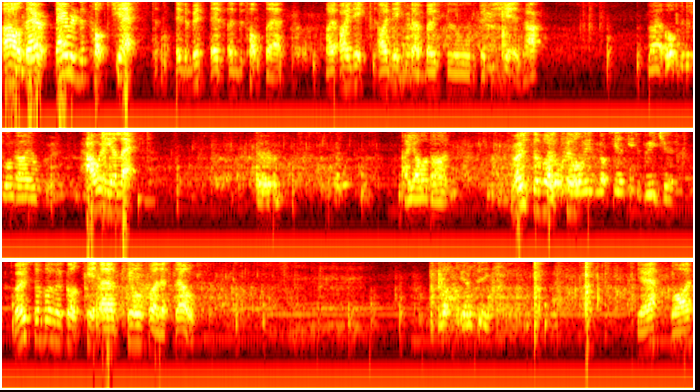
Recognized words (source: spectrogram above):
Oh, they're they're in the top chest, in the mid, in, in the top there. I I nicked I nicked uh, most of all the good shit in that. Right, oh, there's one guy over. How many are left? Um, a yellow guy. Most of them are killed. we've got TNT to breach it. Most of them have got t- uh, killed by themselves. Got TNT. Yeah, why?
